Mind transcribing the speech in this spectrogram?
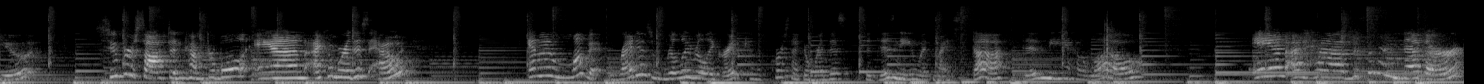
cute. Super soft and comfortable and I can wear this out and I love it. Red is really, really great because of course I can wear this to Disney with my stuff. Disney, hello. And I have, this is another,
